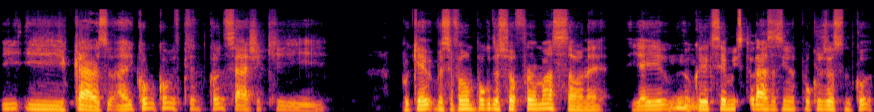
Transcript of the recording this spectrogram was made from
E, e cara, aí como, como, quando você acha que. Porque você falou um pouco da sua formação, né? E aí hum. eu queria que você misturasse assim um pouco os assuntos.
